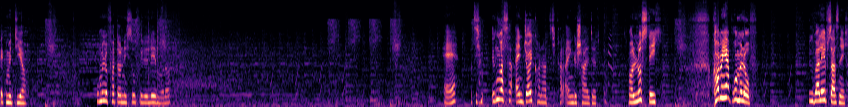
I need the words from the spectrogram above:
Weg mit dir. Pummeluff hat doch nicht so viele Leben, oder? Hä? Hat sich irgendwas, ein Joy-Con hat sich gerade eingeschaltet. Voll lustig. Komm her, Pummeluff. Du überlebst das nicht.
